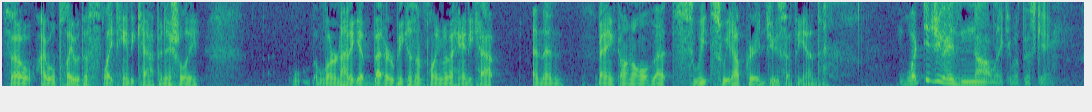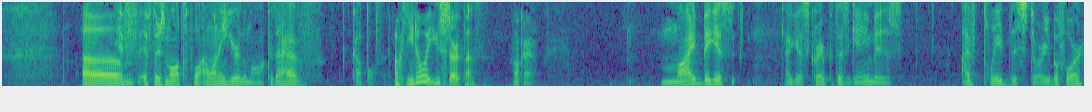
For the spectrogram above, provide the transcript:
so I will play with a slight handicap initially, l- learn how to get better because I'm playing with a handicap, and then bank on all of that sweet, sweet upgrade juice at the end. What did you guys not like about this game? Um, if if there's multiple, I want to hear them all because I have a couple. Things. okay, you know what? You start then. Okay. My biggest, I guess, gripe with this game is I've played this story before.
